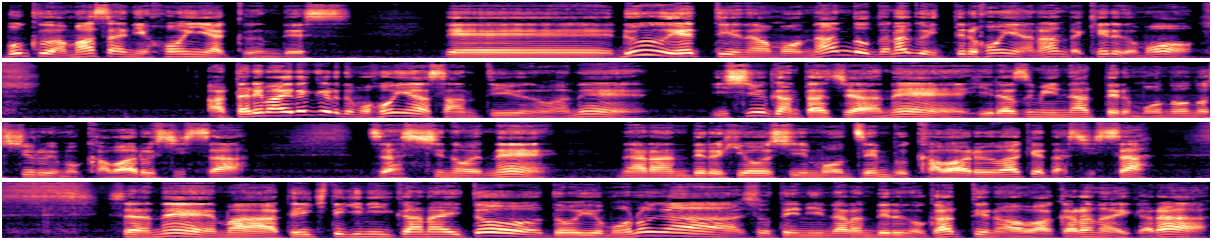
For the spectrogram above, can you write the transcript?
僕はまさに本屋くんです。で、ルーエっていうのはもう何度となく言ってる本屋なんだけれども、当たり前だけれども本屋さんっていうのはね、一週間経ちゃね、平積みになってるものの種類も変わるしさ、雑誌のね、並んでる表紙も全部変わるわけだしさ、それはね、まあ定期的に行かないとどういうものが書店に並んでるのかっていうのはわからないから、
